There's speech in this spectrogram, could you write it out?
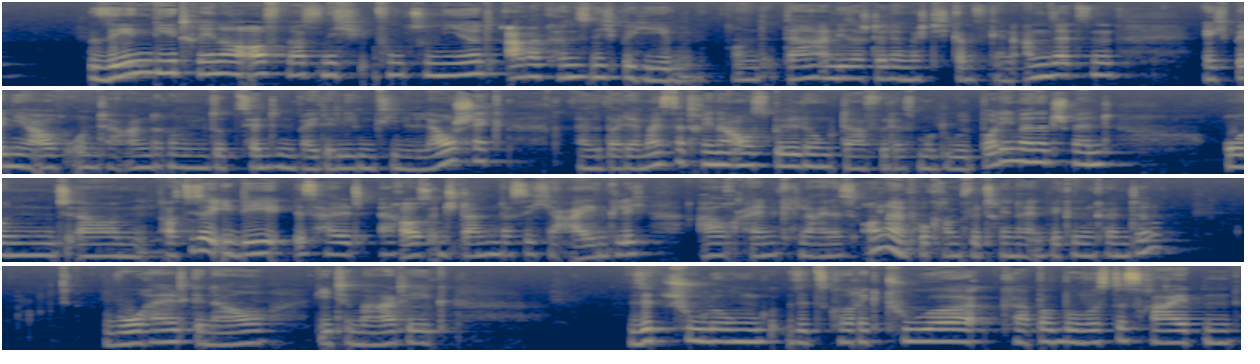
sehen die Trainer oft, was nicht funktioniert, aber können es nicht beheben. Und da an dieser Stelle möchte ich ganz gerne ansetzen. Ich bin ja auch unter anderem Dozentin bei der lieben Tine Lauschek, also bei der Meistertrainerausbildung, dafür das Modul Body Management. Und ähm, aus dieser Idee ist halt heraus entstanden, dass ich ja eigentlich auch ein kleines Online-Programm für Trainer entwickeln könnte, wo halt genau die Thematik Sitzschulung, Sitzkorrektur, körperbewusstes Reiten,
